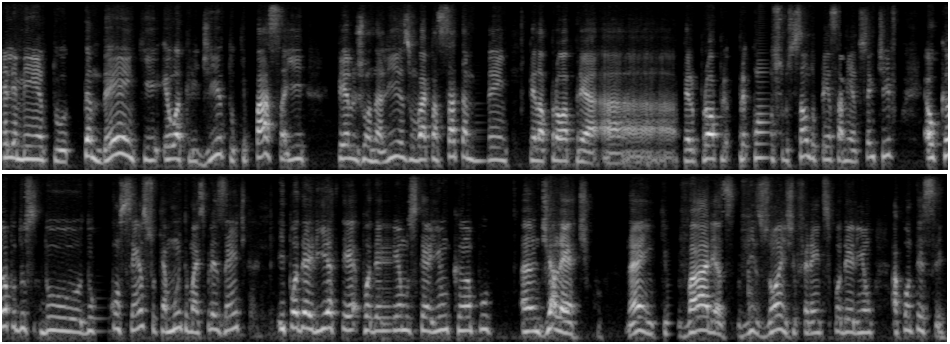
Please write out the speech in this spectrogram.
elemento também que eu acredito que passa aí pelo jornalismo, vai passar também pela própria, a, pelo próprio construção do pensamento científico, é o campo do, do, do, consenso, que é muito mais presente, e poderia ter, poderíamos ter aí um campo um, dialético, né, em que várias visões diferentes poderiam acontecer.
